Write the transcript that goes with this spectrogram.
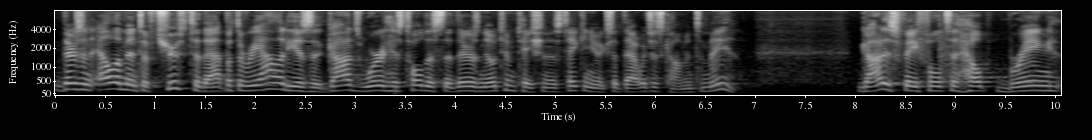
There's an element of truth to that, but the reality is that God's word has told us that there is no temptation has taken you except that which is common to man. God is faithful to help bring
